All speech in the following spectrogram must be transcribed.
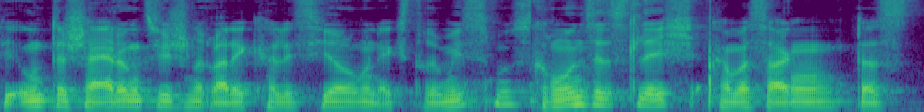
die Unterscheidung zwischen Radikalisierung und Extremismus. Grundsätzlich kann man sagen, dass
